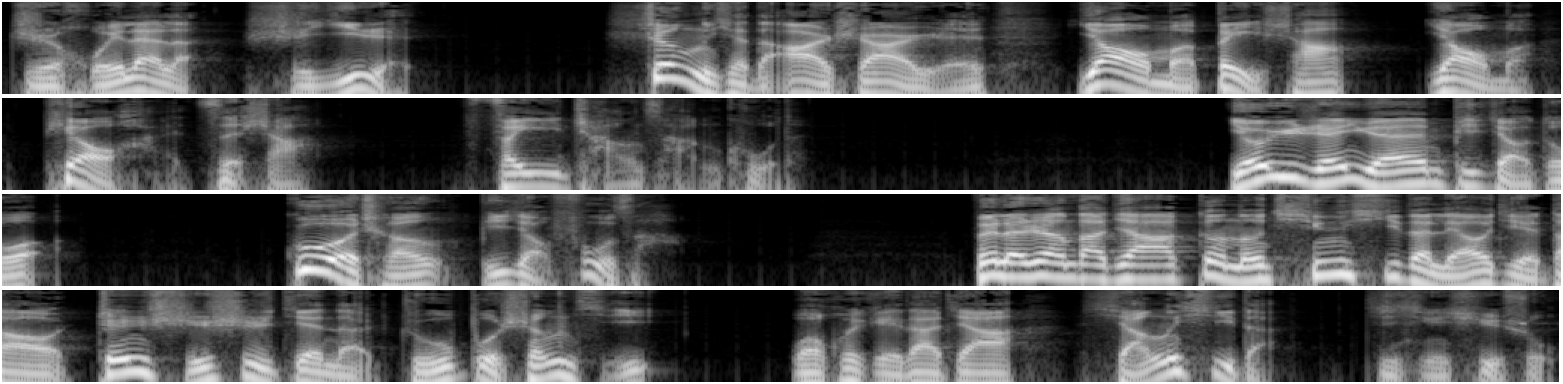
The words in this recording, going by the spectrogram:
只回来了十一人，剩下的二十二人要么被杀。要么跳海自杀，非常残酷的。由于人员比较多，过程比较复杂，为了让大家更能清晰的了解到真实事件的逐步升级，我会给大家详细的进行叙述。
